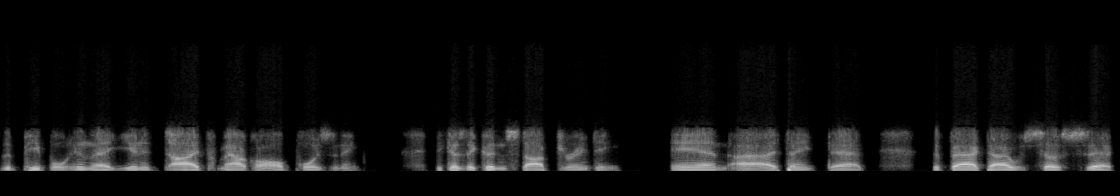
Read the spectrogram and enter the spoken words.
of the people in that unit died from alcohol poisoning because they couldn't stop drinking. And I think that the fact I was so sick,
